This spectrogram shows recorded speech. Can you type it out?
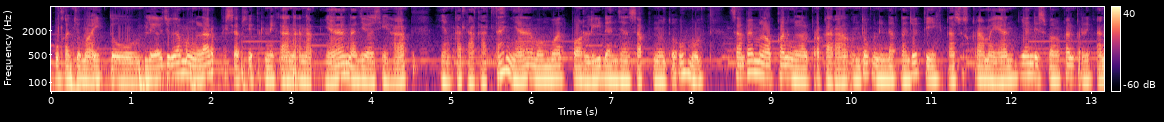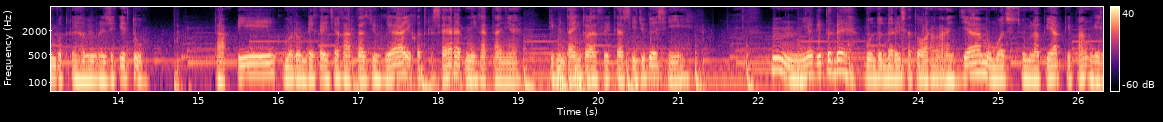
Bukan cuma itu, beliau juga menggelar persepsi pernikahan anaknya Najwa Shihab yang kata-katanya membuat Polri dan jasa penuntut umum sampai melakukan gelar perkara untuk menindaklanjuti kasus keramaian yang disebabkan pernikahan Putri Habib Rizik itu. Tapi Gubernur DKI Jakarta juga ikut terseret nih katanya. Dimintain klarifikasi juga sih. Hmm, ya gitu deh. Buntut dari satu orang aja membuat sejumlah pihak dipanggil.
